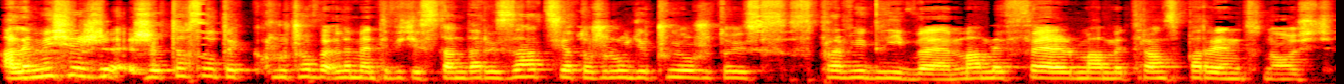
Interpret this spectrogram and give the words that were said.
ale myślę, że, że to są te kluczowe elementy. Wiecie, standaryzacja, to, że ludzie czują, że to jest sprawiedliwe, mamy fair, mamy transparentność,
